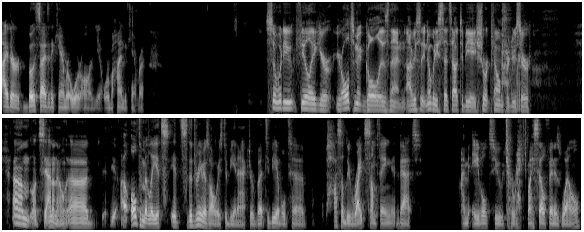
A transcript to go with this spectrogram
either both sides of the camera or on you know or behind the camera So, what do you feel like your your ultimate goal is then? Obviously, nobody sets out to be a short film producer. Um, let's see. I don't know. Uh, ultimately, it's it's the dream is always to be an actor, but to be able to possibly write something that I'm able to direct myself in as well,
